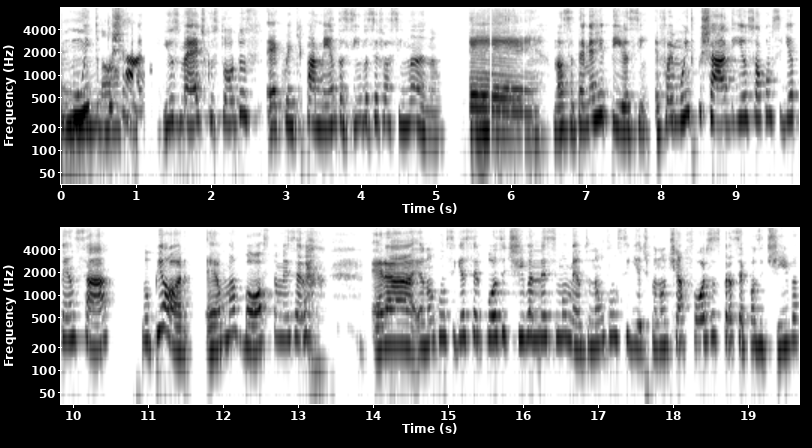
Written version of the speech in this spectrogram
Hum, muito nossa. puxado. E os médicos todos é, com equipamento, assim, você fala assim, mano. É... Nossa, até me arrepio, assim. Foi muito puxado e eu só conseguia pensar no pior. É uma bosta, mas era. era eu não conseguia ser positiva nesse momento. Não conseguia. Tipo, eu não tinha forças para ser positiva.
